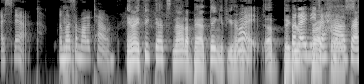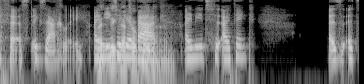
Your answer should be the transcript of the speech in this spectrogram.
I snack, unless Yeah. I'm out of town. And I think that's not a bad thing if you have Right. a, a bigger. But I need to have breakfast. breakfast. Exactly. I, I need to get okay back. then. I need to, I think, as it's,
